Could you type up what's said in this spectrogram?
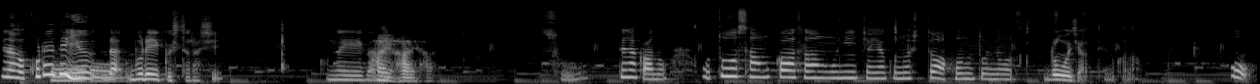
で、なんかこれで言おーうだブレイクしたらしい。この映画で。はいはいはい。そう。で、なんかあの、お父さん、お母さん、お兄ちゃん役の人は本当のロージャーっていうのかな？を、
